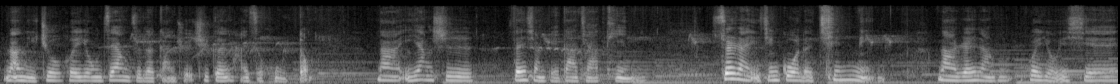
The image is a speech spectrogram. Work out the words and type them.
那你就会用这样子的感觉去跟孩子互动。那一样是分享给大家听。虽然已经过了清明，那仍然会有一些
